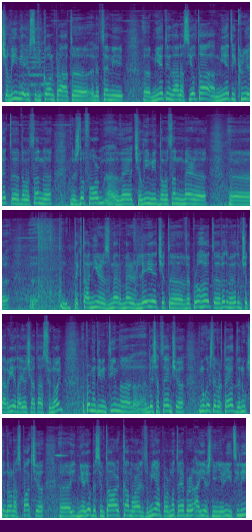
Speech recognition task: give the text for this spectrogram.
qëllimi e justifikon pra atë le të themi mjetin dhe anasjellta, mjeti kryhet domethënë në çdo formë dhe qëllimi domethënë merr tek këta njerëz merr merr leje që të veprohet vetëm e vetëm që të arrihet ajo që ata synojnë. Për mendimin tim, desha të them që nuk është e vërtetë dhe nuk qëndron aspak që një jobesimtar ka morale të mira, por më tepër ai është një njeri i cili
